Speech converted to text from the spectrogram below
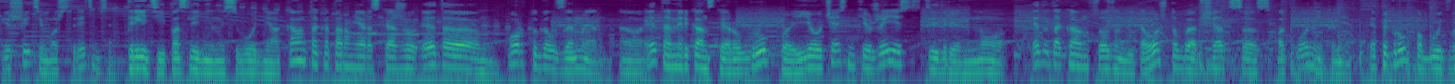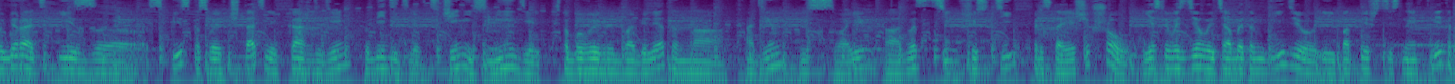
пишите, может встретимся. Третий и последний на сегодня аккаунт, о котором я расскажу, это Portugal The Man. А, это американская рок-группа, ее участники уже есть в Твиттере, но этот аккаунт создан для того, чтобы общаться с поклонниками. Эта группа будет выбирать из э, списка своих читателей каждый день победителя в течение 7 недель, чтобы выиграть два билета на один из своих 26 а, предстоящих шоу. Если вы сделаете об этом видео и подпишетесь на их твиттер,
